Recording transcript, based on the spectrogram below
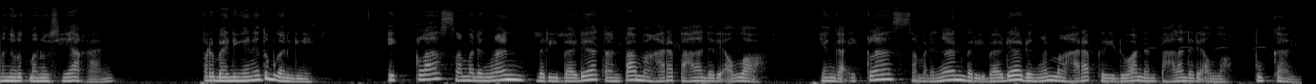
Menurut manusia kan? Perbandingannya itu bukan gini Ikhlas sama dengan beribadah tanpa mengharap pahala dari Allah. Yang gak ikhlas sama dengan beribadah dengan mengharap keriduan dan pahala dari Allah. Bukan.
